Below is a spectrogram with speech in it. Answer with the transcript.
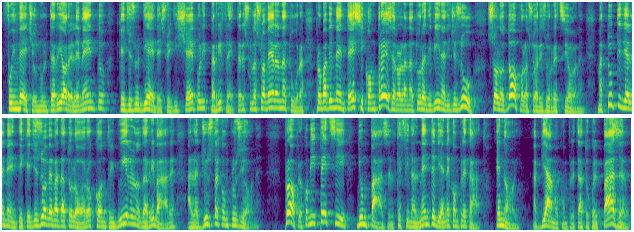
fu invece un ulteriore elemento che Gesù diede ai suoi discepoli per riflettere sulla sua vera natura. Probabilmente essi compresero la natura divina di Gesù solo dopo la sua risurrezione, ma tutti gli elementi che Gesù aveva dato loro contribuirono ad arrivare alla giusta conclusione, proprio come i pezzi di un puzzle che finalmente viene completato. E noi? Abbiamo completato quel puzzle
